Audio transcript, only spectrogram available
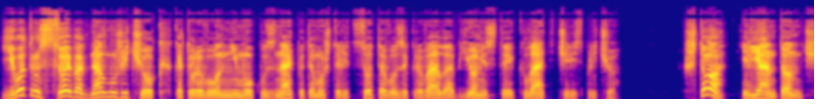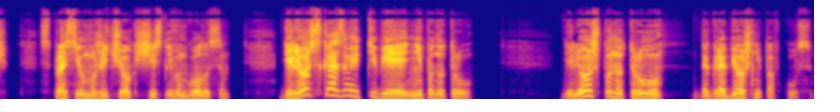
Его трусцой обогнал мужичок, которого он не мог узнать, потому что лицо того закрывало объемистая кладь через плечо. — Что, Илья Антонович? — спросил мужичок счастливым голосом. — Дележ, сказывает тебе, не по нутру. — Дележ по нутру, да грабеж не по вкусу.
